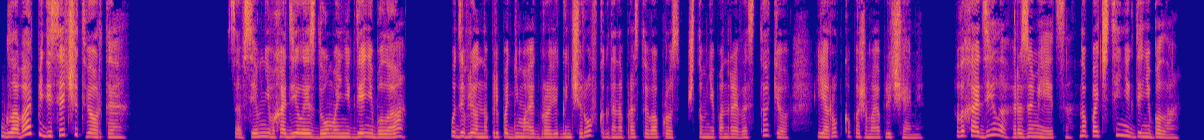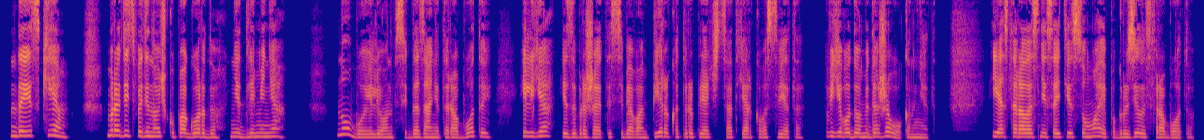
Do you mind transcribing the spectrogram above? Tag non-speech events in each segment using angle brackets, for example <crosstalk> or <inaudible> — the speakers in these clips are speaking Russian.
Глава 54. «Совсем не выходила из дома и нигде не была?» Удивленно приподнимает брови Гончаров, когда на простой вопрос, что мне понравилось в Токио, я робко пожимаю плечами. Выходила, разумеется, но почти нигде не была. Да и с кем? Бродить в одиночку по городу не для меня. Нобу или он всегда занят работой, Илья изображает из себя вампира, который прячется от яркого света. В его доме даже окон нет. Я старалась не сойти с ума и погрузилась в работу.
